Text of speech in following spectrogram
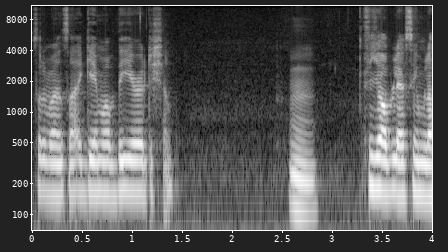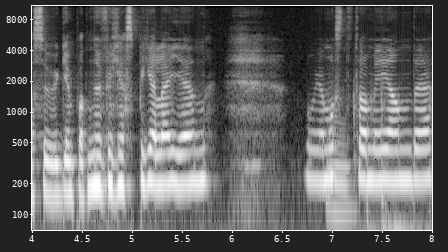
Så det var en sån här Game of the Year edition. Mm. För jag blev så himla sugen på att nu vill jag spela igen. Och jag måste Mm. ta mig an det.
